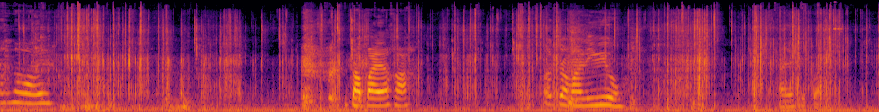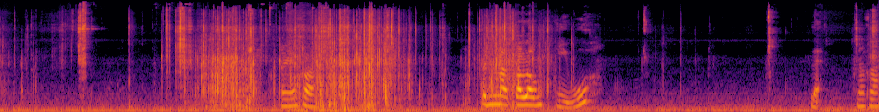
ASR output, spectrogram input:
อร่อย ต่อไปนะคะก็จะมารีวิวอันนี้ดีกว่าอันนี้ค่ะ เป็นมากระลองจิ๋วแหละนะคะ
